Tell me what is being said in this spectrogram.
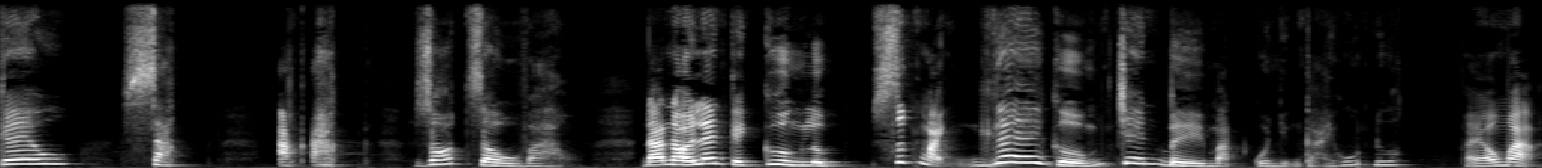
kêu, sặc, ạc ạc, rót dầu vào. Đã nói lên cái cường lực, sức mạnh ghê gớm trên bề mặt của những cái hút nước. Phải không ạ?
